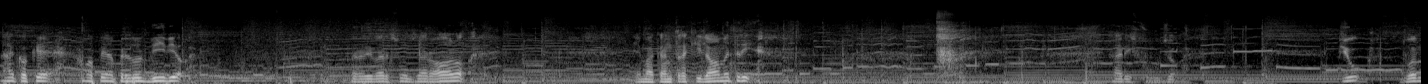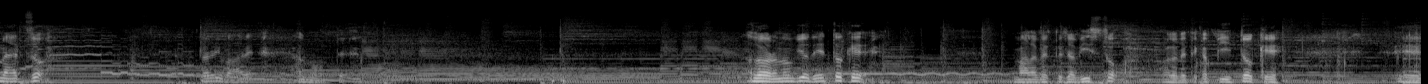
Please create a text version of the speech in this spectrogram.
Ecco che ho appena preso il video per arrivare sul Giarolo e mancano 3 km a rifugio più due e mezzo per arrivare al monte allora non vi ho detto che ma l'avete già visto o l'avete capito che eh,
